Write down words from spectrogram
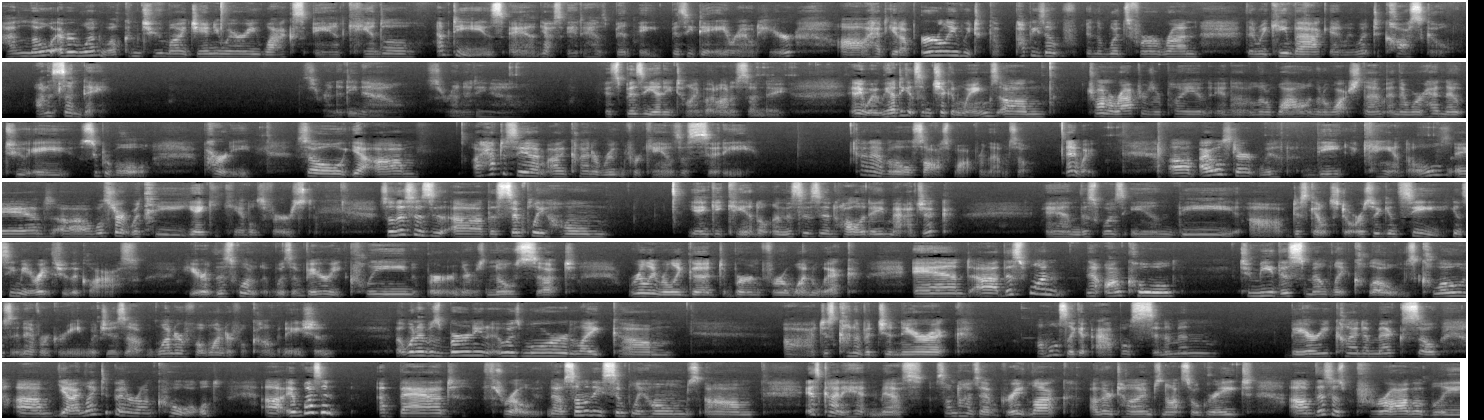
Hello everyone, welcome to my January wax and candle empties. And yes, it has been a busy day around here. Uh, I had to get up early, we took the puppies out in the woods for a run, then we came back and we went to Costco on a Sunday. Serenity now, serenity now. It's busy anytime, but on a Sunday. Anyway, we had to get some chicken wings. Um, Toronto Raptors are playing in a little while. I'm going to watch them, and then we're heading out to a Super Bowl party. So yeah, um, I have to say I'm, I'm kind of rooting for Kansas City. Kind of have a little soft spot for them. So anyway, um, I will start with the candles, and uh, we'll start with the Yankee candles first. So this is uh, the Simply Home Yankee candle, and this is in Holiday Magic and this was in the uh, discount store. So you can see, you can see me right through the glass here. This one was a very clean burn. There was no soot. Really, really good to burn for a one wick. And uh, this one, now on cold, to me this smelled like cloves. Cloves and evergreen, which is a wonderful, wonderful combination. But when it was burning, it was more like um, uh, just kind of a generic almost like an apple cinnamon berry kind of mix. So um, yeah, I liked it better on cold. Uh, it wasn't a bad throw. Now some of these Simply Homes, um, it's kind of hit and miss. Sometimes I have great luck, other times not so great. Um, this is probably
